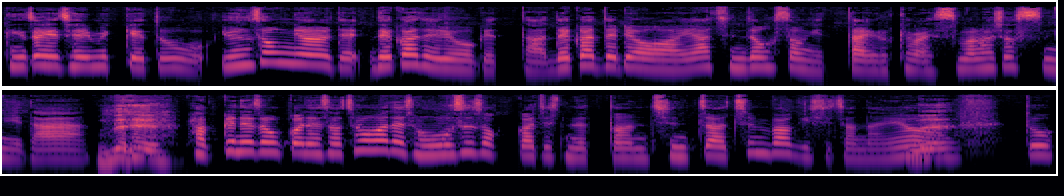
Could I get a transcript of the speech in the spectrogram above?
굉장히 재밌게도 윤석열 내, 내가 데려오겠다. 내가 데려와야 진정성 있다 이렇게 말씀을 하셨습니다. 네. 박근혜 정권에서 청와대 정무수석까지 지냈던 진짜 친박이시잖아요. 네. 또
